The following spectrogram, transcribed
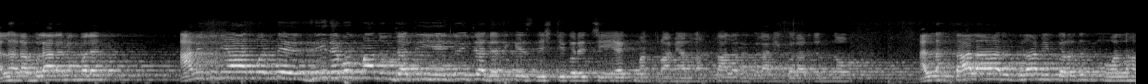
আল্লাহ রাব্বুল আলামিন বলেন আমি দুনিয়ার মধ্যে জিন এবং মানব জাতি, এই দুইটা জাতিকে সৃষ্টি করেছি, একমাত্র আমি আল্লাহ তাআলার গোলামি করার জন্য। আল্লাহ তাআলার গোলামি করার জন্য আল্লাহ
